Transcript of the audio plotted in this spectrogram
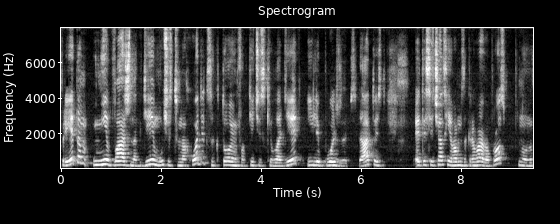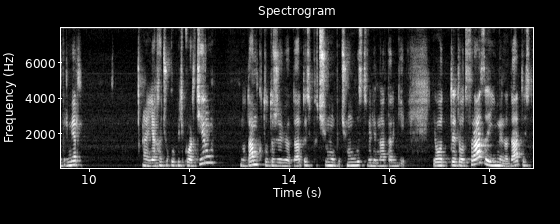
При этом не важно, где имущество находится, кто им фактически владеет или пользуется, да, то есть это сейчас я вам закрываю вопрос, ну, например, а, я хочу купить квартиру, но там кто-то живет, да, то есть почему, почему выставили на торги. И вот эта вот фраза именно, да, то есть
